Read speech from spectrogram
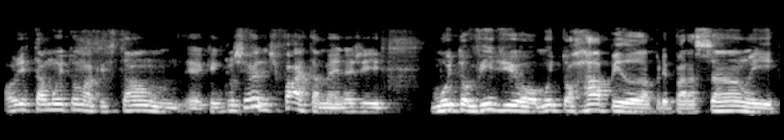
Hoje está muito uma questão eh, que inclusive a gente faz também, né, de muito vídeo, muito rápido da preparação e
